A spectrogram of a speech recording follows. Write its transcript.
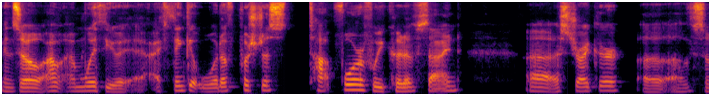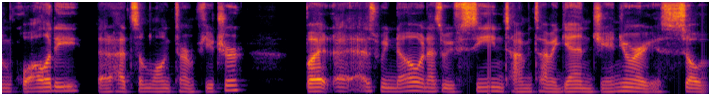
and so i'm, with you i think it would have pushed us top four if we could have signed uh, a striker uh, of some quality that had some long-term future but uh, as we know and as we've seen time and time again january is so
